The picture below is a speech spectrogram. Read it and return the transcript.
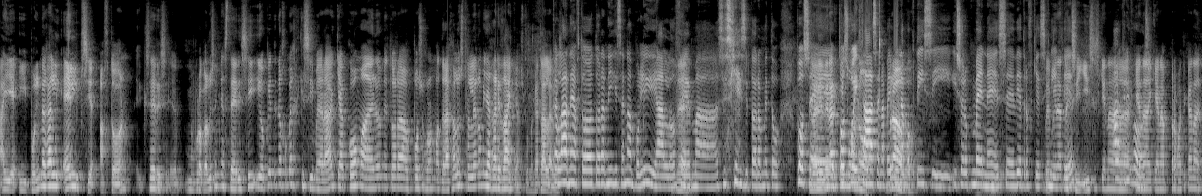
Α, η, η πολύ μεγάλη έλλειψη αυτών, ξέρεις, ε, μου προκαλούσε μια στέρηση η οποία την έχω μέχρι και σήμερα και ακόμα ενώ είμαι τώρα πόσο χρόνο μαντράχαλος τρελαίνομαι για γαριδάκια ας πούμε, κατάλαβες. Καλά, ναι, αυτό τώρα ανοίγεις ένα πολύ άλλο Ναι. θέμα σε σχέση τώρα με το πώς, Δηλαδή, ε, δεν αρκεί πώς μόνο- βοηθάς ένα παιδί Μπράβο. να αποκτήσει ισορροπημένες ε, διατροφικές Πρέπει συνήθειες. να το εξηγήσεις και, να, Ακριβώς. και, να, και να πραγματικά να,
